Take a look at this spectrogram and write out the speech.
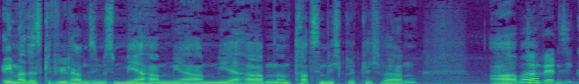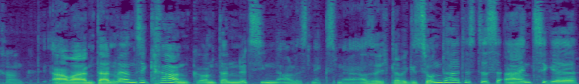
immer das Gefühl haben, sie müssen mehr haben, mehr haben, mehr haben und trotzdem nicht glücklich werden. Aber Dann werden sie krank. aber dann werden sie krank und dann nützt ihnen alles nichts mehr. Also ich glaube, Gesundheit ist das Einzige,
